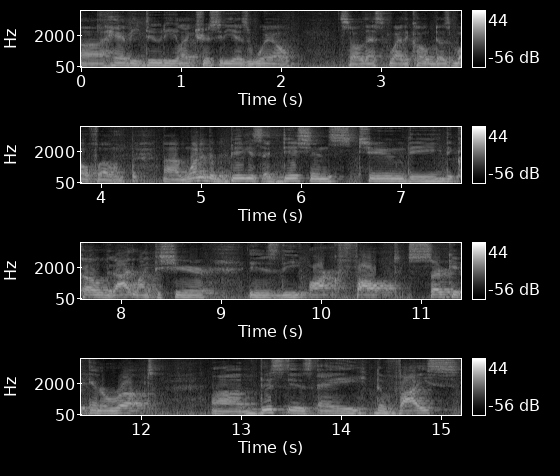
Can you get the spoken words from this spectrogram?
uh, heavy-duty electricity as well. So that's why the code does both of them. Uh, One of the biggest additions to the, the code that I'd like to share is the arc fault circuit interrupt. Uh, This is a device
